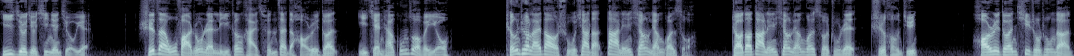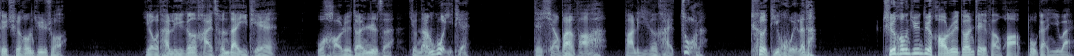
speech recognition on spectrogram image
一九九七年九月，实在无法容忍李根海存在的郝瑞端，以检查工作为由。乘车来到属下的大连乡粮管所，找到大连乡粮管所主任池恒军。郝瑞端气冲冲的对池恒军说：“有他李根海存在一天，我郝瑞端日子就难过一天。得想办法把李根海做了，彻底毁了他。”池恒军对郝瑞端这番话不感意外。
